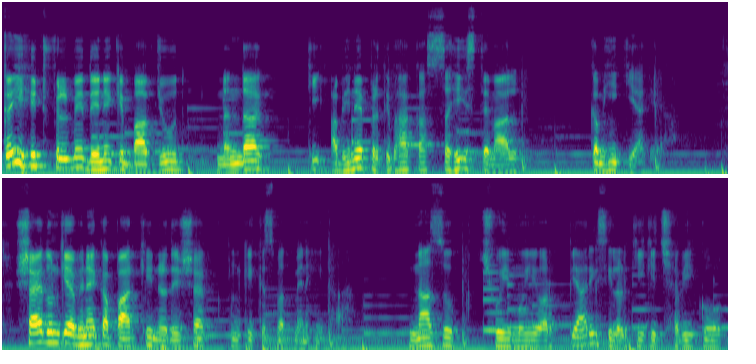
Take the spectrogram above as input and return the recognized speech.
कई हिट फ़िल्में देने के बावजूद नंदा की अभिनय प्रतिभा का सही इस्तेमाल कम ही किया गया। शायद उनके अभिनय का पारखी निर्देशक उनकी किस्मत में नहीं था। नाजुक छुई मुई और प्यारी सी लड़की की छवि को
